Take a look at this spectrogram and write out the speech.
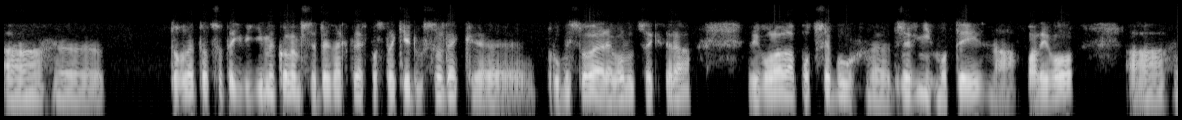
A e, tohle, to, co teď vidíme kolem sebe, tak to je v podstatě důsledek e, průmyslové revoluce, která vyvolala potřebu e, dřevní hmoty na palivo. A e,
